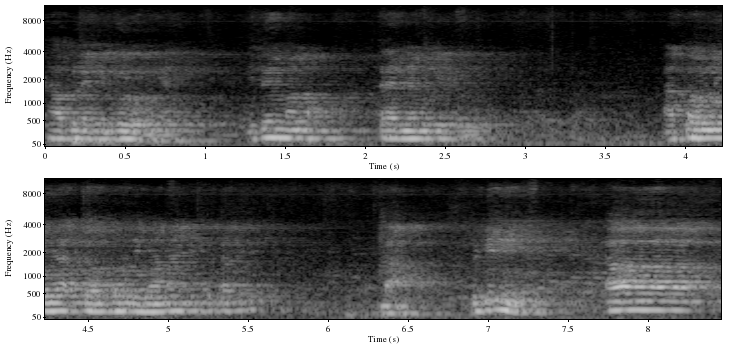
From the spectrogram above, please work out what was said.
kabel yang digulung ya. Itu memang trennya begitu. Atau lihat contoh di mana itu tadi. Nah, begini. Uh,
